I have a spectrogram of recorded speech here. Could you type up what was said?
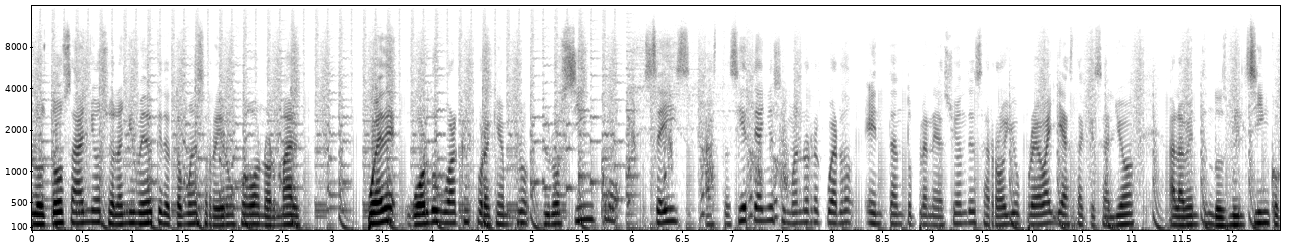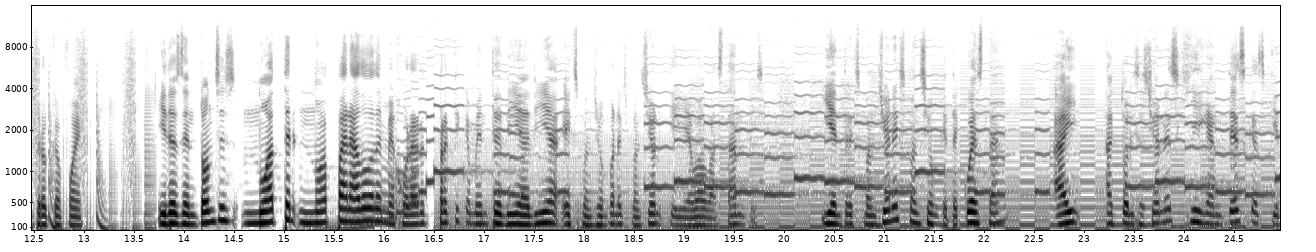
los dos años o el año y medio que te toma desarrollar un juego normal. Puede, World of Warcraft, por ejemplo, duró 5, 6, hasta 7 años, si mal no recuerdo, en tanto planeación, desarrollo, prueba y hasta que salió a la venta en 2005, creo que fue. Y desde entonces no ha, no ha parado de mejorar prácticamente día a día, expansión con expansión, que lleva bastantes. Y entre expansión y expansión que te cuesta, hay actualizaciones gigantescas que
